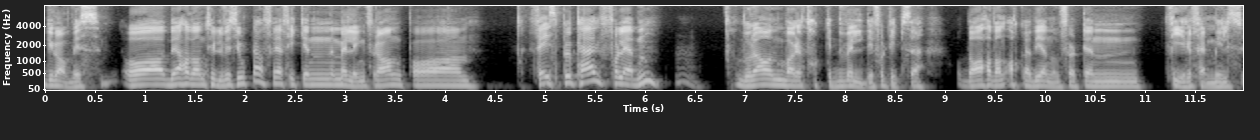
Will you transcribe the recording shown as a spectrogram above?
gradvis. Og det hadde han tydeligvis gjort, da, for jeg fikk en melding fra han på Facebook her forleden. Hvor han bare takket veldig for tipset. Og Da hadde han akkurat gjennomført en fire-femmils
